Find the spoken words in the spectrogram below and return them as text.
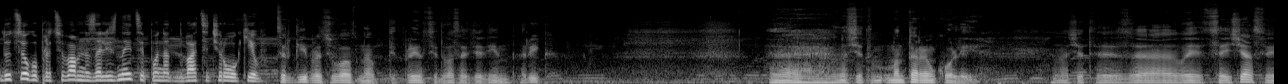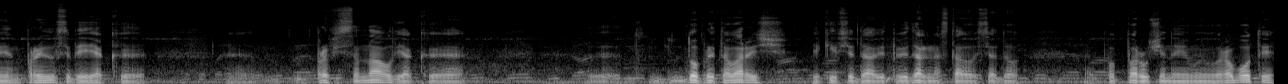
До цього працював на залізниці понад 20 років. Сергій працював на підприємстві 21 рік. Е, Значить, монтером колії. Значить, за весь цей час він проявив себе як е, професіонал, як е, добрий товариш, який завжди відповідально ставився до порученої роботи,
